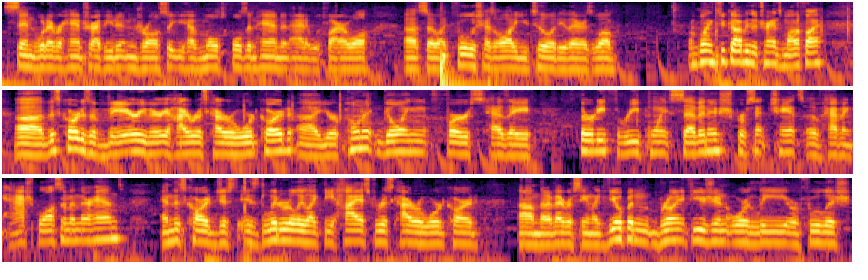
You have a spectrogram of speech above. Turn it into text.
send whatever hand trap you didn't draw, so you have multiples in hand and add it with Firewall. Uh, so like Foolish has a lot of utility there as well. I'm playing two copies of Transmodify. Uh, this card is a very, very high-risk, high-reward card. Uh, your opponent going first has a 33.7-ish percent chance of having Ash Blossom in their hand, and this card just is literally like the highest risk, high reward card um, that I've ever seen. Like if you open Brilliant Fusion or Lee or Foolish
